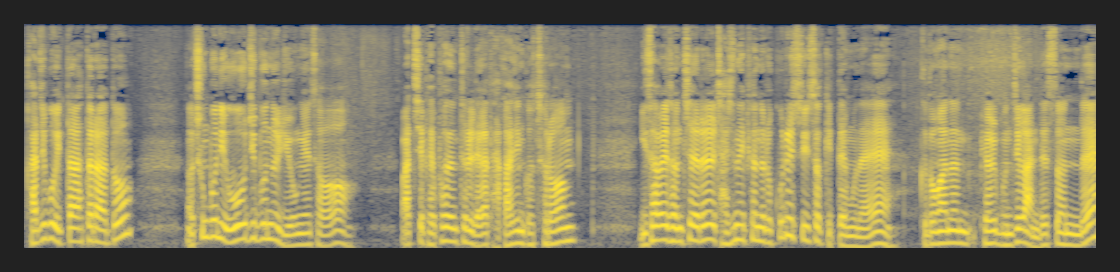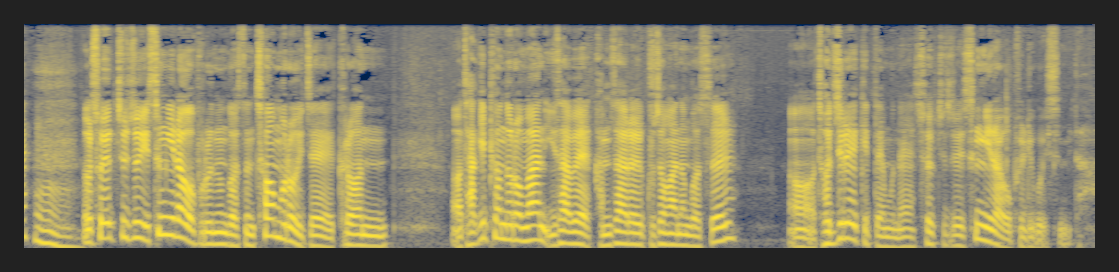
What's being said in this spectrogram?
가지고 있다 하더라도 어, 충분히 우호 지분을 이용해서 마치 100%를 내가 다 가진 것처럼 이 사회 전체를 자신의 편으로 꾸릴 수 있었기 때문에 그동안은 별 문제가 안 됐었는데 음. 소액주주의 승리라고 부르는 것은 처음으로 이제 그런 어, 자기 편으로만 이사회 감사를 구성하는 것을 어, 저지를 했기 때문에 소액주주의 승리라고 불리고 있습니다.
